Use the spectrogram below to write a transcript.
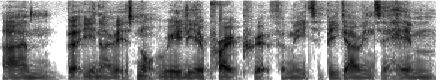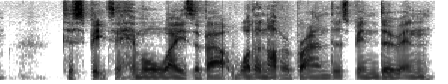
um, but you know, it's not really appropriate for me to be going to him to speak to him always about what another brand has been doing.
